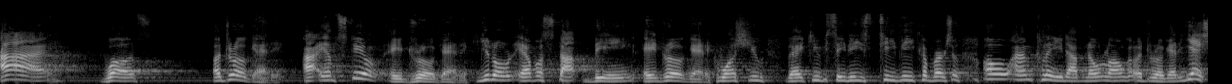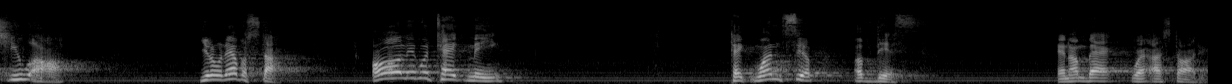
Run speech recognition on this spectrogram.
I was a drug addict. I am still a drug addict. You don't ever stop being a drug addict. Once you, like you see these TV commercials, oh, I'm clean, I'm no longer a drug addict. Yes, you are. You don't ever stop. All it would take me, take one sip of this, and I'm back where I started.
